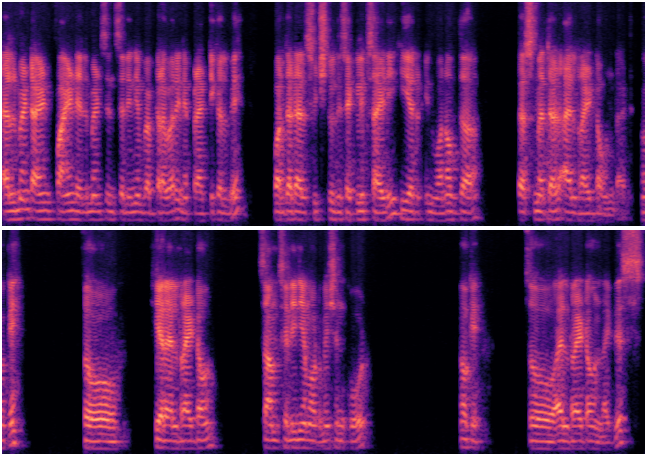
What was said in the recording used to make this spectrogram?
element and find elements in Selenium WebDriver in a practical way. For that, I'll switch to this Eclipse ID here in one of the test method. I'll write down that. Okay, so here I'll write down some Selenium automation code. Okay, so I'll write down like this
